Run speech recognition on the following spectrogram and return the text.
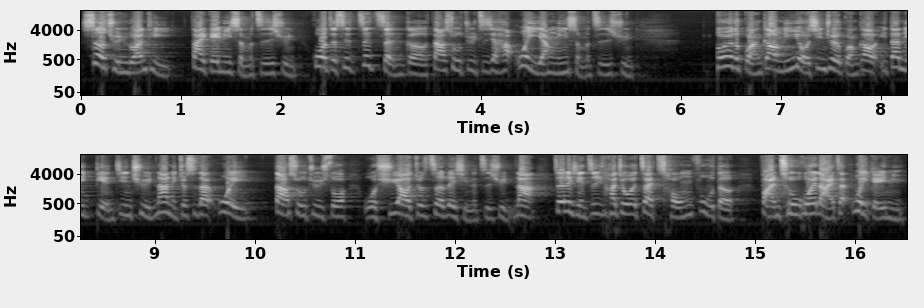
社群软体带给你什么资讯，或者是这整个大数据之下它喂养你什么资讯。所有的广告，你有兴趣的广告，一旦你点进去，那你就是在喂大数据，说我需要就是这类型的资讯，那这类型资讯它就会再重复的反刍回来，再喂给你。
